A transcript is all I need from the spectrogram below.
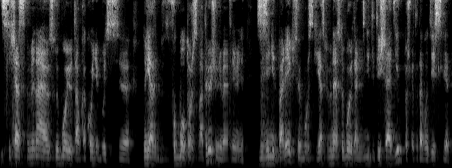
сейчас вспоминаю с любовью там какой-нибудь... Э, ну, я футбол тоже смотрю еще время от времени. За «Зенит» болею петербургский. Я вспоминаю с любовью там «Зенит» 2001, потому что тогда было 10 лет.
